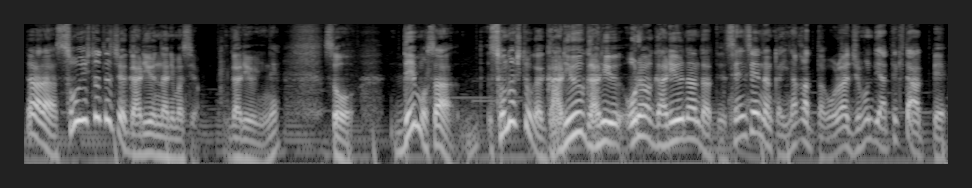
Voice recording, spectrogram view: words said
だからそういう人たちは我流になりますよ。我流にね。そう。でもさその人が我流我流俺は我流なんだって先生なんかいなかった俺は自分でやってきたって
